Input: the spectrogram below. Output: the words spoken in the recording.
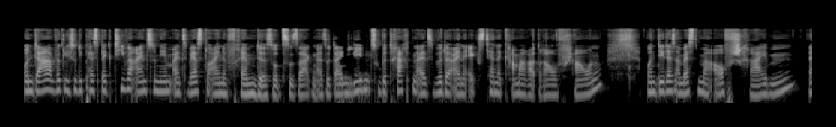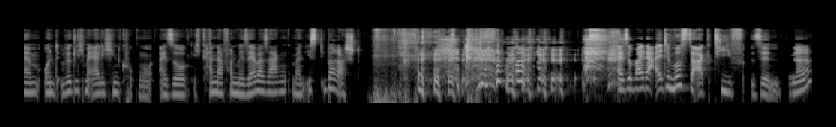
Und da wirklich so die Perspektive einzunehmen, als wärst du eine Fremde sozusagen. Also dein Leben zu betrachten, als würde eine externe Kamera draufschauen und dir das am besten mal aufschreiben ähm, und wirklich mal ehrlich hingucken. Also ich kann da von mir selber sagen, man ist überrascht. also weil da alte Muster aktiv sind. Ne?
